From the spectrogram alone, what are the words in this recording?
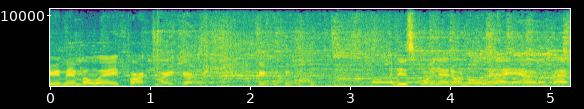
I remember where I parked my car. At this point, I don't know where I am, but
